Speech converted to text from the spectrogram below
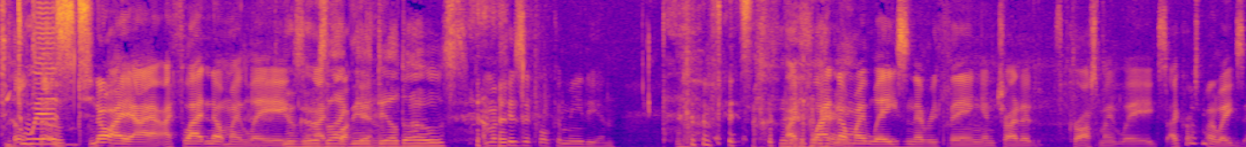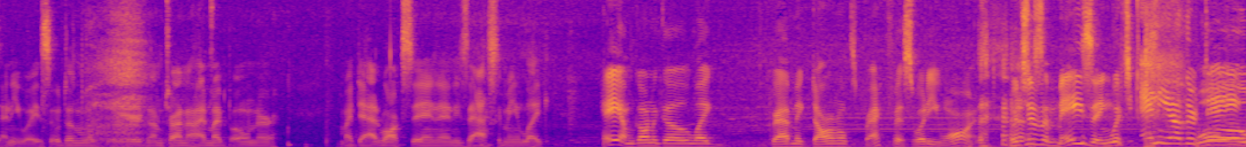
Twist. No, I I, I flatten out my legs. You and girls I like these fucking- dildos? I'm a physical comedian. I flatten out my legs and everything and try to cross my legs. I cross my legs anyway, so it doesn't look weird. And I'm trying to hide my boner. My dad walks in and he's asking me like, "Hey, I'm going to go like grab McDonald's breakfast. What do you want?" Which is amazing. Which any other Whoa, day, whoa,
